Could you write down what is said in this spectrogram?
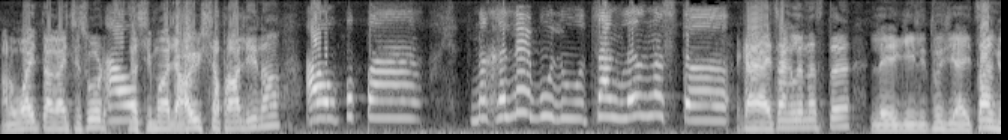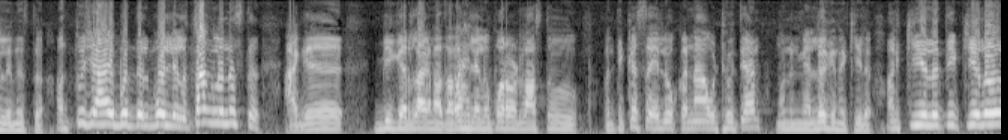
आणि वाईटागायची सोड. जशी माझ्या आयुष्यात आली ना. पप्पा. नका लय बोलू चांगलं नसतं. काय चांगलं नसतं? लय गेली तुझी आई चांगलं नसतं. आणि तुझ्या आईबद्दल बोललेलं चांगलं नसतं. अगं बिगर लग्नाचा राहिलेलं परवडला असतो. पण ते कसं आहे लोक नाव ठेवत्यान म्हणून मी लग्न केलं. आणि केलं ते केलं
